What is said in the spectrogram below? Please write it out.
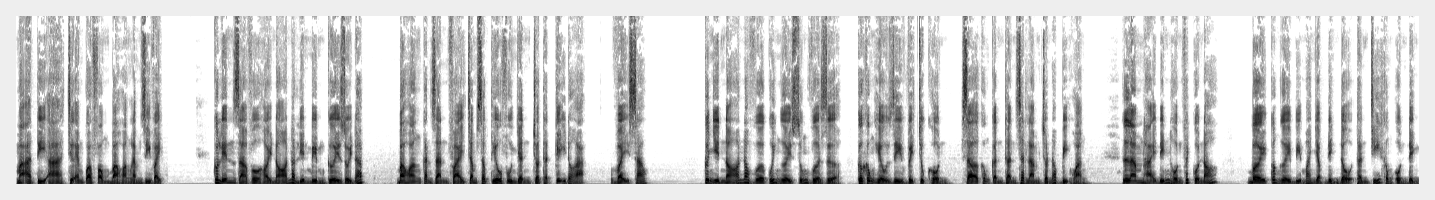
Mà A tì à, chứ em qua phòng bà Hoàng làm gì vậy? Cô liền giả vờ hỏi nó, nó liền mỉm cười rồi đáp. Bà Hoàng căn dặn phải chăm sóc thiếu phu nhân cho thật kỹ đó ạ. Vậy sao? Cô nhìn nó, nó vừa cúi người xuống vừa rửa. Cô không hiểu gì về trục hồn, sợ không cẩn thận sẽ làm cho nó bị hoảng. Làm hại đến hồn phách của nó, bởi có người bị ma nhập đến độ thần trí không ổn định.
